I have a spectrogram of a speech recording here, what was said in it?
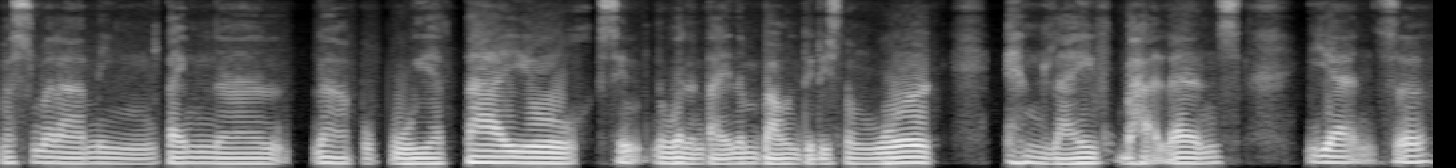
mas maraming time na napupuyat tayo kasi nawalan tayo ng boundaries ng work and life balance. Yan. So,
